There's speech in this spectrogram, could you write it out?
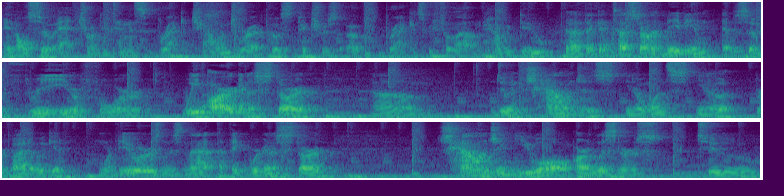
and also at Drunken Tennis Bracket Challenge, where I post pictures of brackets we fill out and how we do. and I think I touched on it maybe in episode three or four. We are gonna start um, doing challenges. You know, once you know, provided we get more viewers and this and that. I think we're gonna start challenging you all, our listeners, to.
